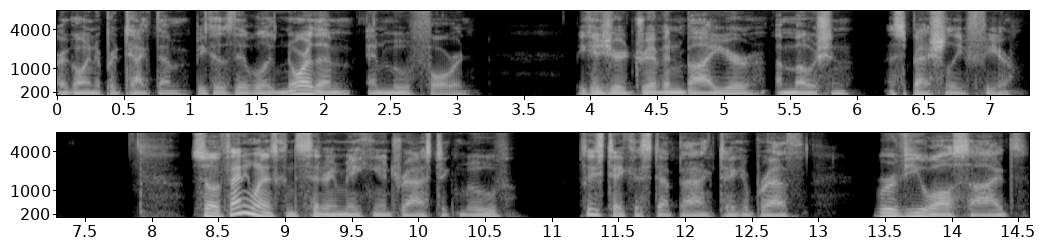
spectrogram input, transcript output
are going to protect them because they will ignore them and move forward because you're driven by your emotion, especially fear. So, if anyone is considering making a drastic move, please take a step back, take a breath, review all sides,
